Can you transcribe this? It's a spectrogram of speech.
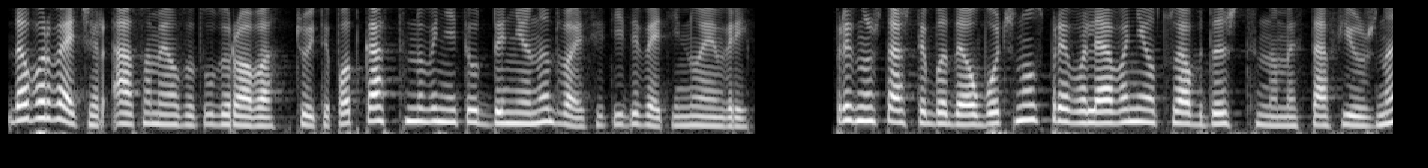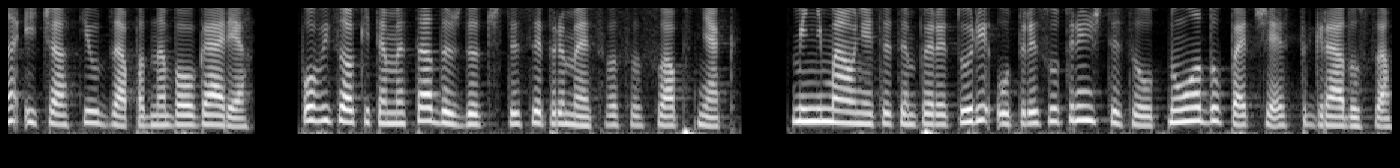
Добър вечер, аз съм Елза Тодорова. Чуйте подкаст новините от деня на 29 ноември. През нощта ще бъде облачно с преваляване от слаб дъжд на места в Южна и части от Западна България. По високите места дъждът ще се премесва с слаб сняг. Минималните температури утре сутрин ще са от 0 до 5-6 градуса.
